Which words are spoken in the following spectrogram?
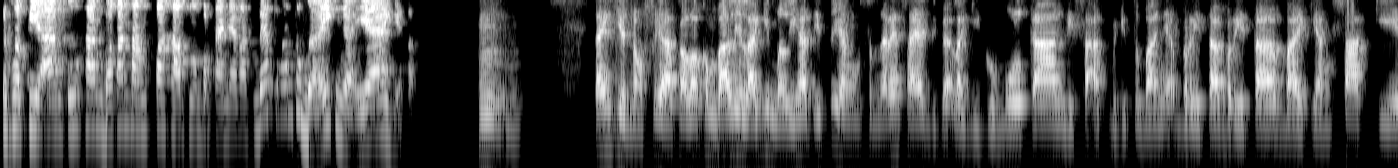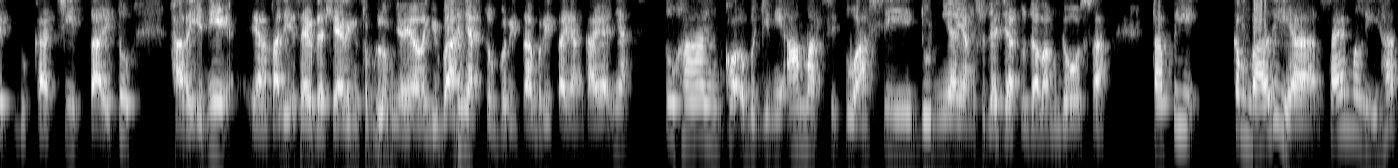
kesetiaan Tuhan bahkan tanpa harus mempertanyakan sebenarnya Tuhan tuh baik nggak ya gitu mm -hmm. Thank you, Nov. Ya, kalau kembali lagi melihat itu yang sebenarnya saya juga lagi gumulkan di saat begitu banyak berita-berita baik yang sakit, duka cita itu hari ini yang tadi saya udah sharing sebelumnya ya lagi banyak tuh berita-berita yang kayaknya Tuhan kok begini amat situasi dunia yang sudah jatuh dalam dosa. Tapi kembali ya saya melihat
